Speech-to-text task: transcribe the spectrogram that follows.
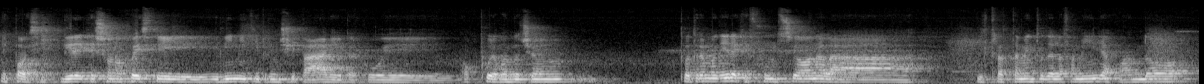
E poi sì, direi che sono questi i limiti principali per cui, oppure quando c'è un, potremmo dire che funziona la, il trattamento della famiglia quando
